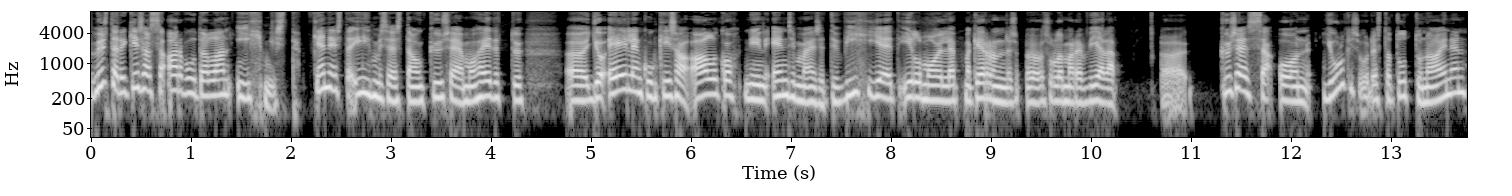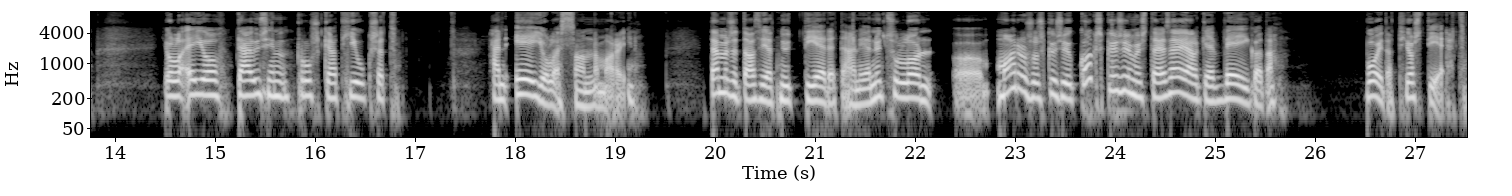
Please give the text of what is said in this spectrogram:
mysteerikisassa arvuutellaan ihmistä. Kenestä ihmisestä on kyse? Me on heitetty jo eilen, kun kisa alkoi, niin ensimmäiset vihjeet ilmoille. Mä kerron ne sulle, Mare, vielä. Kyseessä on julkisuudesta tuttu nainen, jolla ei ole täysin ruskeat hiukset. Hän ei ole Sanna Marin. Tämmöiset asiat nyt tiedetään ja nyt sulla on mahdollisuus kysyä kaksi kysymystä ja sen jälkeen veikata. Voitat, jos tiedät.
